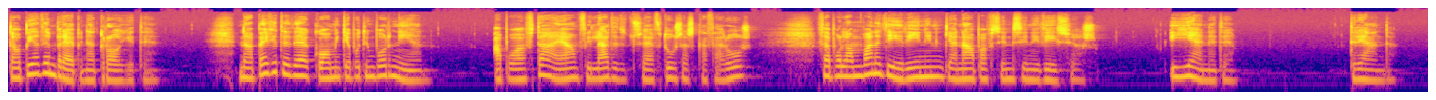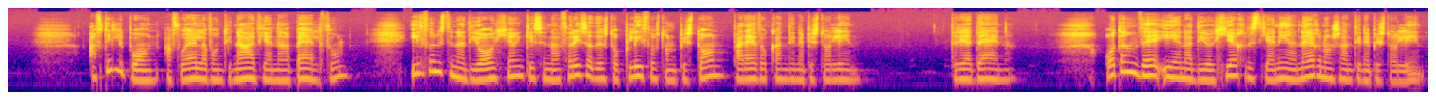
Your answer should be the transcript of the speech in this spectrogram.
τα οποία δεν πρέπει να τρώγετε. Να απέχετε δε ακόμη και από την πορνεία. Από αυτά, εάν φυλάτετε τους εαυτούς σας καθαρούς, θα απολαμβάνετε ειρήνη και ανάπαυση συνειδήσεως. Υγιένετε. 30. Αυτοί λοιπόν, αφού έλαβαν την άδεια να απέλθουν, ήλθον στην Αντιόχεια και συναθρήσαντες στο πλήθος των πιστών παρέδωκαν την επιστολή. 31. Όταν δε οι εναντιοχεία χριστιανοί ανέγνωσαν την επιστολή,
